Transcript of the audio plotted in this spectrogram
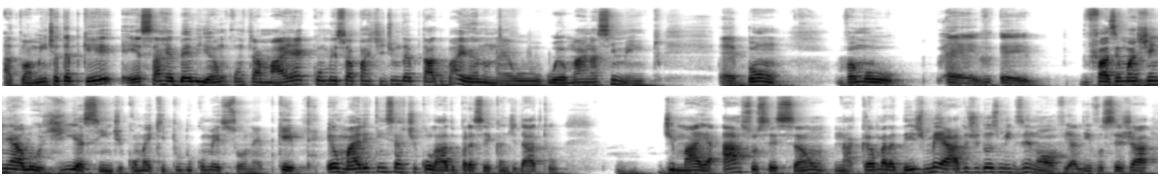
atualmente, até porque essa rebelião contra Maia começou a partir de um deputado baiano, né? O, o Elmar Nascimento. É bom, vamos é, é, fazer uma genealogia assim de como é que tudo começou, né? Porque Elmar ele tem se articulado para ser candidato de Maia à sucessão na Câmara desde meados de 2019. Ali você já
